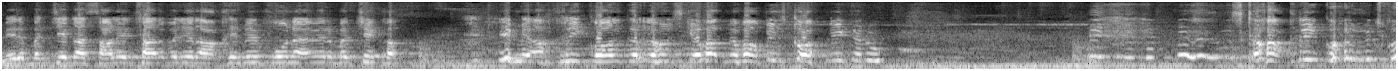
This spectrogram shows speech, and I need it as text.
मेरे बच्चे का साढ़े चार बजे आखिर में फ़ोन आया मेरे बच्चे का, कि मैं आखिरी कॉल कर रहा हूँ, उसके बाद मैं वापस कॉल नहीं करूँ। उसका आखिरी कॉल मुझको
